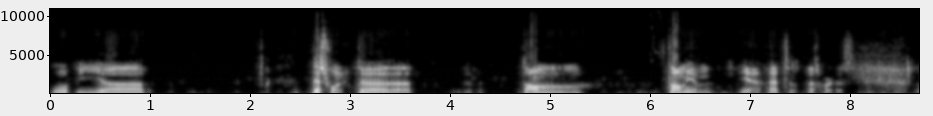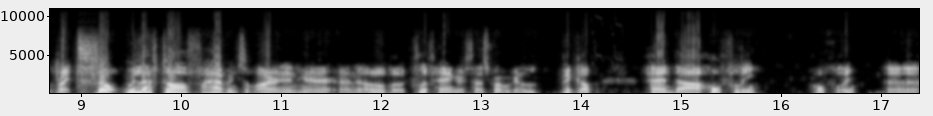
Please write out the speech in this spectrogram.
will be uh, this one, the, the Thom, Thaumium yeah, that's that's where it is. Right, so we left off having some iron in here and a little bit of cliffhanger, so that's where we're going to pick up. And uh, hopefully, hopefully, uh,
